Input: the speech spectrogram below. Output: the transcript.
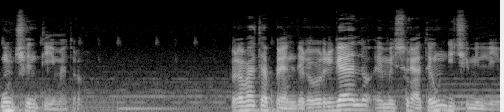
un centimetro. Provate a prendere un righello e misurate 11 mm.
